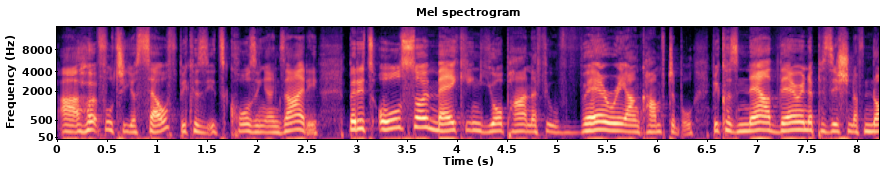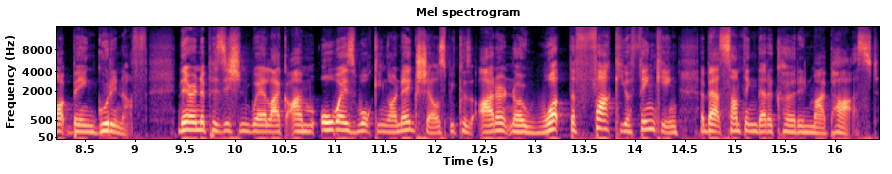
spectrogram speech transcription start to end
uh, hurtful to yourself because it's causing anxiety, but it's also making your partner feel very uncomfortable because now they're in a position of not being good enough. They're in a position where, like, I'm always walking on eggshells because I don't know what the fuck you're thinking about something that occurred in my past.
